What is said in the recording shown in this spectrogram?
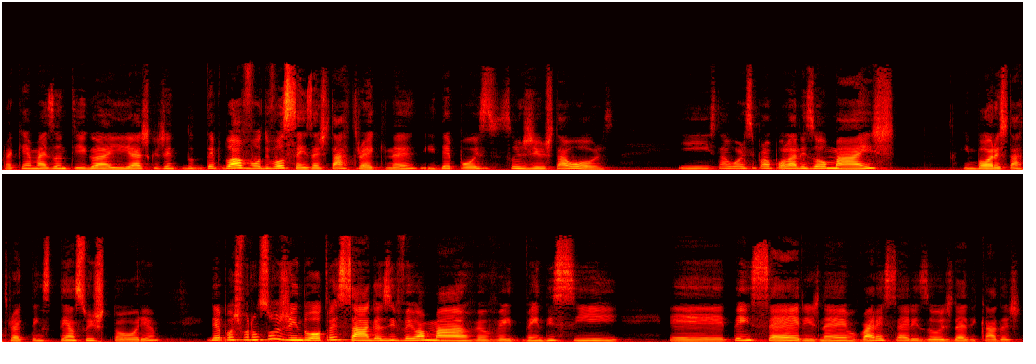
para quem é mais antigo aí, acho que gente do tempo do avô de vocês é Star Trek, né? E depois surgiu Star Wars. E Star Wars se popularizou mais, embora Star Trek tenha a sua história. Depois foram surgindo outras sagas e veio a Marvel, veio, vem DC, é, tem séries, né? Várias séries hoje dedicadas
